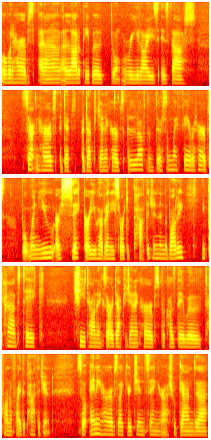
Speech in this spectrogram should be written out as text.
But with herbs, uh, a lot of people don't realize is that certain herbs, adapt- adaptogenic herbs, I love them. They're some of my favorite herbs. But when you are sick or you have any sort of pathogen in the body, you can't take chi tonics or adaptogenic herbs because they will tonify the pathogen. So any herbs like your ginseng, your ashwagandha,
